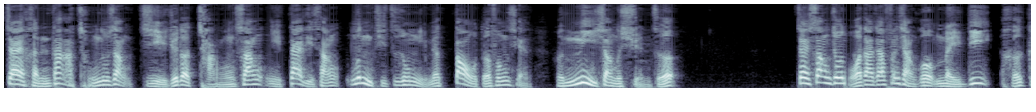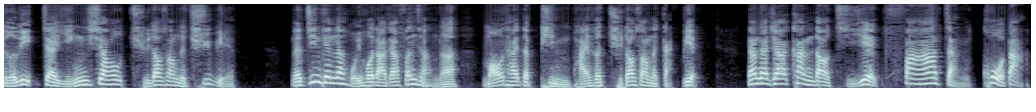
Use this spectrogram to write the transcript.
在很大程度上解决了厂商与代理商问题之中里面的道德风险和逆向的选择。在上周，我和大家分享过美的和格力在营销渠道上的区别。那今天呢，我又和大家分享了茅台的品牌和渠道上的改变，让大家看到企业发展扩大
